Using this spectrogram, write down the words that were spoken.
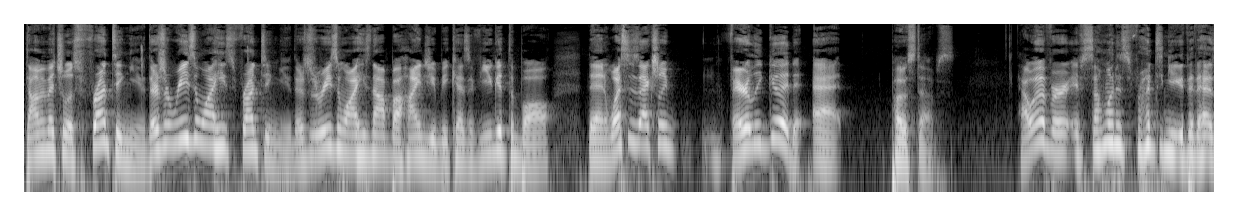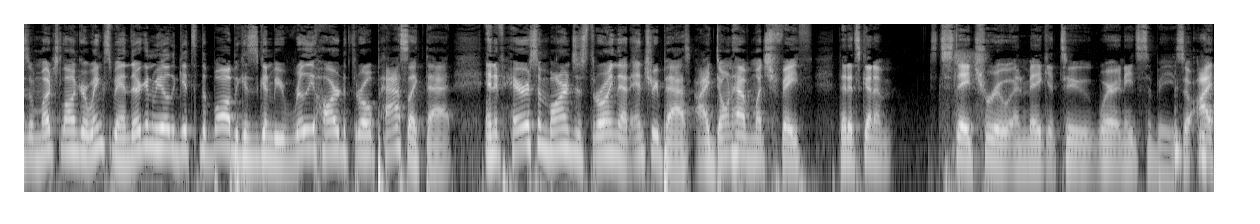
Donovan Mitchell is fronting you. There's a reason why he's fronting you. There's a reason why he's not behind you because if you get the ball, then Wes is actually fairly good at post ups. However, if someone is fronting you that has a much longer wingspan, they're going to be able to get to the ball because it's going to be really hard to throw a pass like that. And if Harrison Barnes is throwing that entry pass, I don't have much faith that it's going to stay true and make it to where it needs to be. So I,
